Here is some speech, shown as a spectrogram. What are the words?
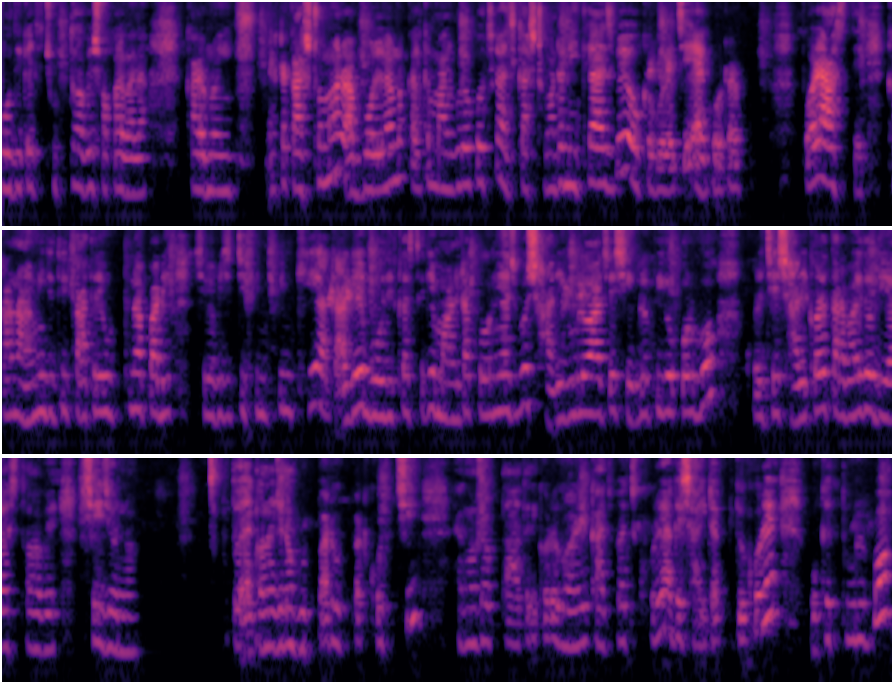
বৌদির কাছে ছুটতে হবে সকালবেলা। কারণ ওই একটা কাস্টমার আর বললাম না, কালকে মালগুলো করছে, আজ কাস্টমারটা নিতে আসবে, ওকে বলেছি এগারোটার পরে আসতে। কারণ আমি যদি তাড়াতাড়ি উঠতে না পারি, সে ভেবেছি টিফিন টিফিন খেয়ে আগে- আগে বৌদির কাছ থেকে মালটা করে নিয়ে আসব, শাড়িগুলো আছে সেগুলো পিকো করব, করে যে শাড়ি করে তার বাড়িতেও দিয়ে আসতে হবে সেই জন্য। তো এখনের জন্য হুটপাট হুটপাট করছি, এখন সব তাড়াতাড়ি করে ঘরের কাজ বাজ করে আগে শাড়িটা পিকো করে ওকে তুলবো,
